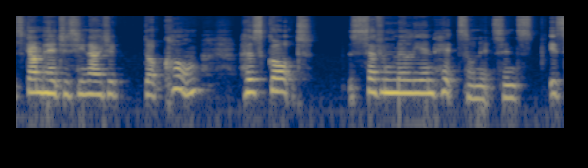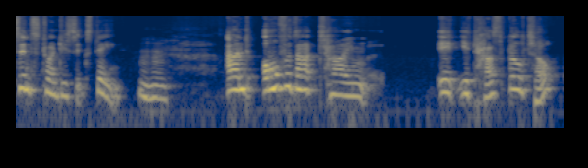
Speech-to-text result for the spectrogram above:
scamhatersunited.com has got 7 million hits on it since it's since 2016. Mm-hmm. And over that time, it, it has built up.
